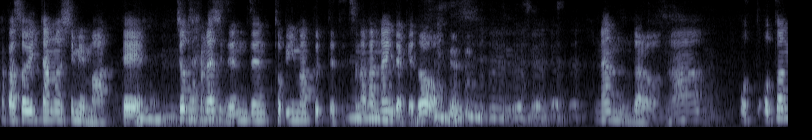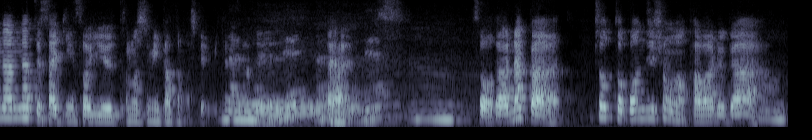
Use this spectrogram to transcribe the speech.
なんかそういう楽しみもあって、うん。ちょっと話全然飛びまくってて繋がんないんだけど、ーなんだろうな。お大人になって最近そういう楽しみ方もしてるみたな。ないるほどね。えーなるほどね。うん。そうだからなんかちょっとコンディションは変わるが、うん。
